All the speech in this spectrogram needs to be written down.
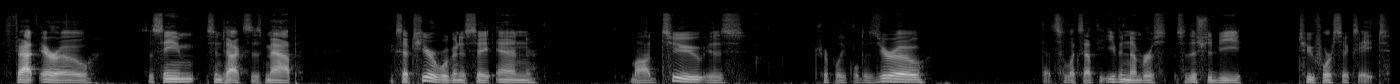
fat arrow. It's the same syntax as map, except here we're going to say n mod 2 is triple equal to 0 that selects out the even numbers. So this should be 2468.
